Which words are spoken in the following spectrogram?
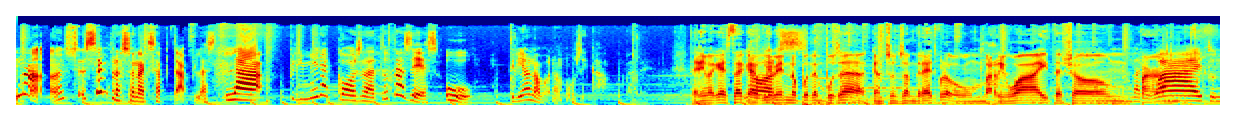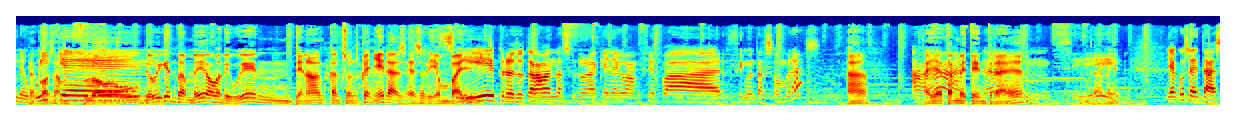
no, sempre són acceptables. La primera cosa de totes és, un, triar una bona música. Tenim aquesta, que Llavors- òbviament no podem posar cançons amb drets, però un Barry White, això, un... Barry pam, White, un The amb flow. Weeknd. The Weeknd també, home, The Weeknd tenen cançons canyeres, eh? Seria un ball... Sí, però tota la banda sonora aquella que van fer per 50 sombres... Ah, allà també t'entra, eh? Sí. Vale. Hi ha cosetes.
